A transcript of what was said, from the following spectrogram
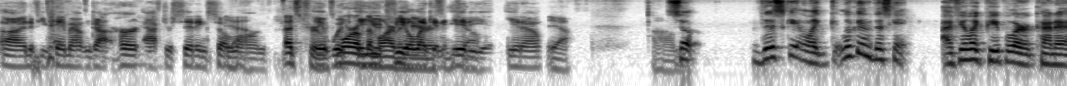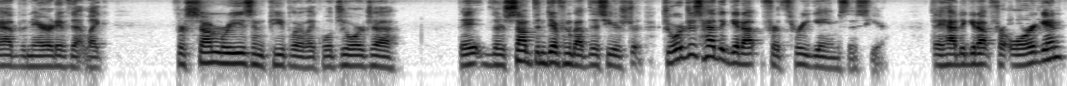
Uh, and if you came out and got hurt after sitting so Yeah. long, That's true. it it's would more of the you'd Marvin feel like an show. idiot, you know. Um, So this game, like looking at this game, I feel like people are kind of have the narrative that like for some reason people are like, well, Georgia, they there's something different about this year's Georgia's had to get up for three games this year. They had to get up for Oregon.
